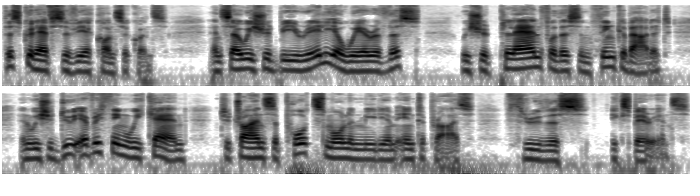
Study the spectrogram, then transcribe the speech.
this could have severe consequence. And so we should be really aware of this. We should plan for this and think about it, and we should do everything we can to try and support small and medium enterprise through this experience.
